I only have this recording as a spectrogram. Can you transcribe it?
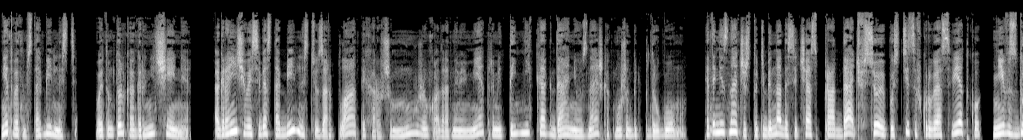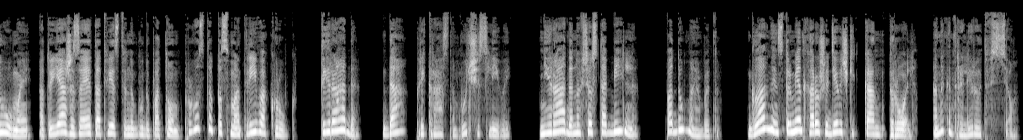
Нет в этом стабильности, в этом только ограничения. Ограничивая себя стабильностью, зарплатой, хорошим мужем, квадратными метрами, ты никогда не узнаешь, как может быть по-другому. Это не значит, что тебе надо сейчас продать все и пуститься в кругосветку. Не вздумай, а то я же за это ответственно буду потом. Просто посмотри вокруг. Ты рада? Да, прекрасно, будь счастливой. Не рада, но все стабильно. Подумай об этом. Главный инструмент хорошей девочки — контроль. Она контролирует все.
